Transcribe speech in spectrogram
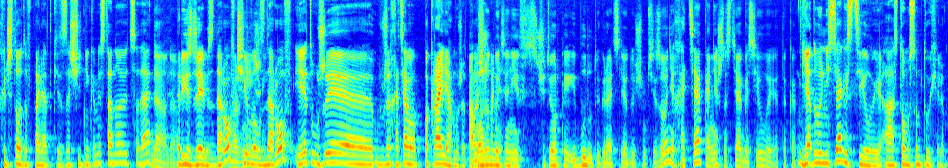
Хоть что-то в порядке с защитниками становится, да? Да, да. Рис Джеймс здоров, Чилуэлл здоров, и это уже, уже хотя бы по краям уже А может понять. быть они с четверкой и будут играть в следующем сезоне, хотя, конечно, стяга силы это как... Я думаю, не стяга силы, а с Томасом Тухелем,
